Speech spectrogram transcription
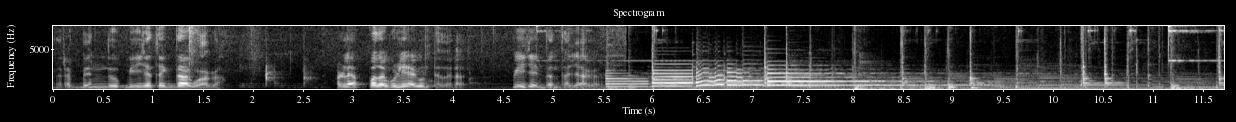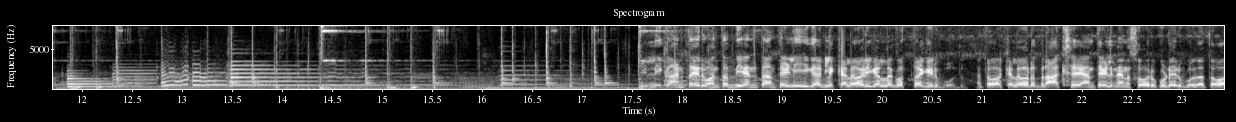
ಅದರ ಬೆಂದು ಬೀಜ ತೆಗೆದಾಗುವಾಗ ಒಳ್ಳೆ ಅಪ್ಪದ ಗುಳಿಯಾಗಿ ಉಂಟು ಅದರ ಬೀಜ ಇದ್ದಂಥ ಜಾಗ. ಇಲ್ಲಿ ಕಾಣ್ತಾ ಇರುವಂಥದ್ದು ಎಂತ ಅಂತೇಳಿ ಈಗಾಗಲೇ ಕೆಲವರಿಗೆಲ್ಲ ಗೊತ್ತಾಗಿರ್ಬೋದು. ಅಥವಾ ಕೆಲವರು ದ್ರಾಕ್ಷೆ ಅಂತೇಳಿ ನೆನೆಸುವವರು ಕೂಡ ಇರ್ಬೋದು. ಅಥವಾ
